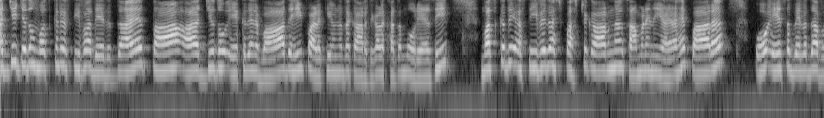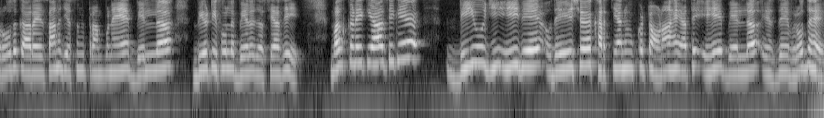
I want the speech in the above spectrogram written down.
ਅੱਜ ਜਦੋਂ ਮਸਕ ਨੇ ਅਸਤੀਫਾ ਦੇ ਦਿੱਤਾ ਹੈ, ਤਾਂ ਅੱਜ ਤੋਂ ਇੱਕ ਦਿਨ ਬਾਅਦ ਹੀ ਭਲਕੇ ਉਹਨਾਂ ਦਾ ਕਾਰਜਕਾਲ ਖਤਮ ਹੋ ਰਿਹਾ ਸੀ। ਮਸਕ ਦੇ ਅਸਤੀਫੇ ਦਾ ਸਪਸ਼ਟ ਕਾਰਨ ਸਾਹਮਣੇ ਨਹੀਂ ਆਇਆ ਹੈ, ਪਰ ਉਹ ਇਸ ਬਿੱਲ ਦਾ ਵਿਰੋਧ ਕਰ ਰਹੇ ਸਨ, ਜਿਸ ਨੂੰ ਟਰੰਪ ਨੇ ਬਿੱਲ, ਬਿਊਟੀਫੁਲ ਬਿੱਲ ਦੱਸਿਆ ਸੀ। ਮਸਕ ਨੇ ਕਿਹਾ ਸੀ ਕਿ DOGE ਦੇ ਉਦੇਸ਼ ਖਰਚਿਆਂ ਨੂੰ ਘਟਾਉਣਾ ਹੈ ਅਤੇ ਇਹ ਬਿੱਲ ਇਸ ਦੇ ਵਿਰੁੱਧ ਹੈ।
